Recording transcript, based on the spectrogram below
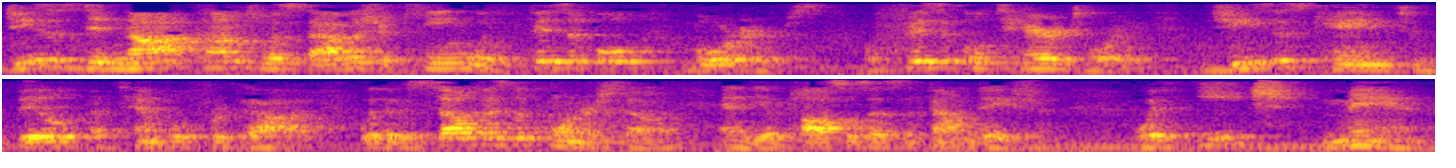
Jesus did not come to establish a king with physical borders or physical territory. Jesus came to build a temple for God with himself as the cornerstone and the apostles as the foundation, with each man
